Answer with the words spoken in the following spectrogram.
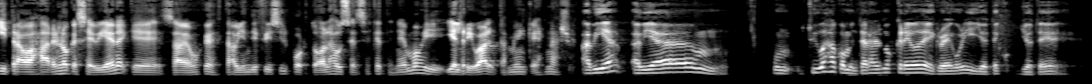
y trabajar en lo que se viene, que sabemos que está bien difícil por todas las ausencias que tenemos y, y el rival también, que es Nashville. Había, había, mm, tú ibas a comentar algo, creo, de Gregory y yo te, yo te,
